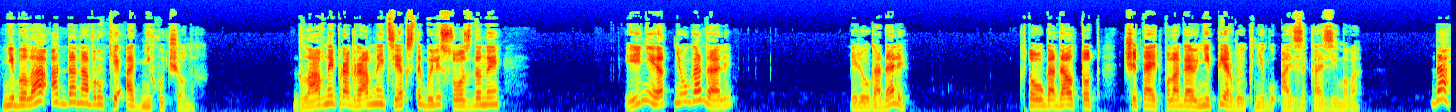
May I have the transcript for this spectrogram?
не была отдана в руки одних ученых. Главные программные тексты были созданы, и нет, не угадали. Или угадали? Кто угадал, тот читает, полагаю, не первую книгу Айзека Азимова. Да,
